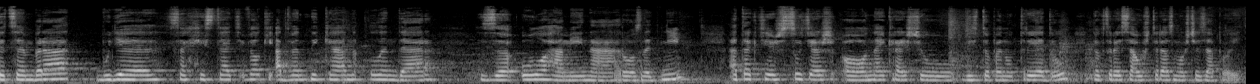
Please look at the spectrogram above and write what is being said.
decembra bude sa chystať veľký adventný kalendár s úlohami na rôzne dni a taktiež súťaž o najkrajšiu vystopenú triedu, do ktorej sa už teraz môžete zapojiť.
